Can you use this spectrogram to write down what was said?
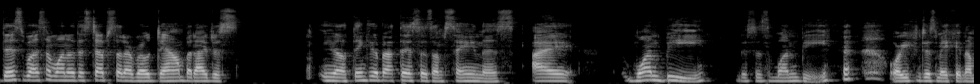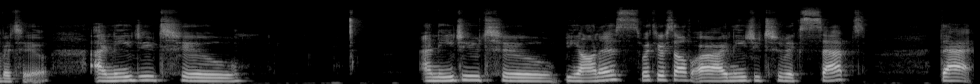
This wasn't one of the steps that I wrote down, but I just, you know, thinking about this as I'm saying this, I, 1B, this is 1B, or you can just make it number two. I need you to, I need you to be honest with yourself, or I need you to accept that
